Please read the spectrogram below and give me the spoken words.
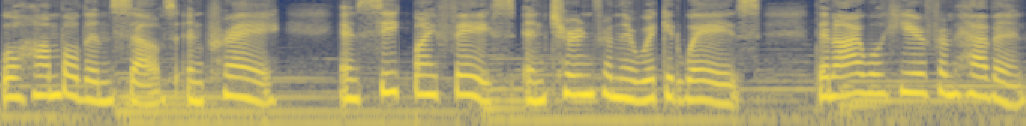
will humble themselves and pray and seek my face and turn from their wicked ways, then I will hear from heaven,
